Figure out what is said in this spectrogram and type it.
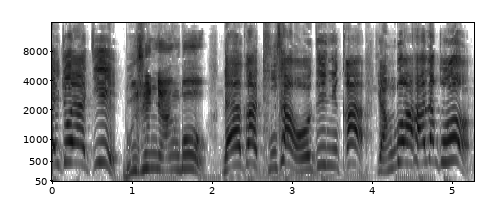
해줘야지. 무슨 양보? 내가 두 살 어리니까 양보하라고.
